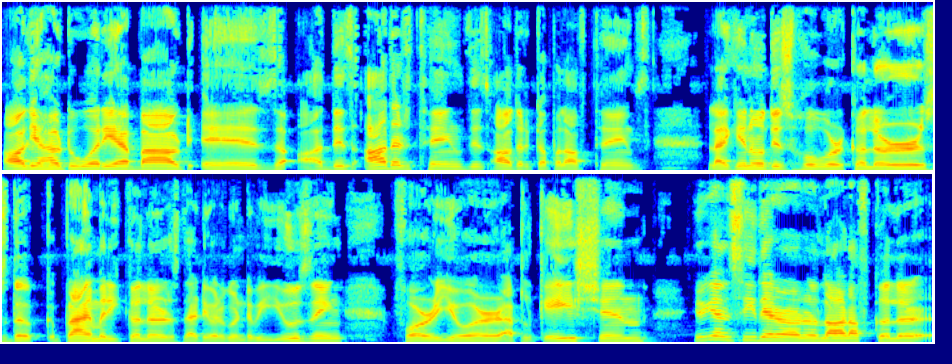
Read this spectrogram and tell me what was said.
All you have to worry about is uh, these other things these other couple of things. Like you know these hover colors the primary colors that you are going to be using for your application you can see there are a lot of color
